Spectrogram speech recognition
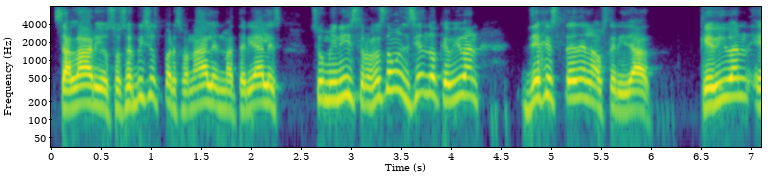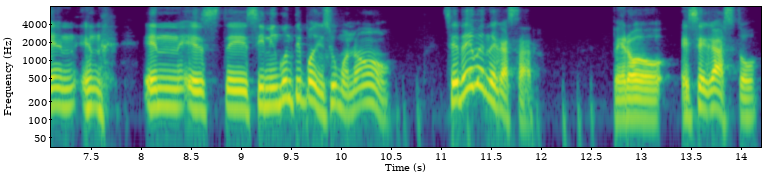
salarios o servicios personales, materiales, suministros. No estamos diciendo que vivan, deje usted en la austeridad, que vivan en, este, sin ningún tipo de insumo, no, se deben de gastar, pero ese gasto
